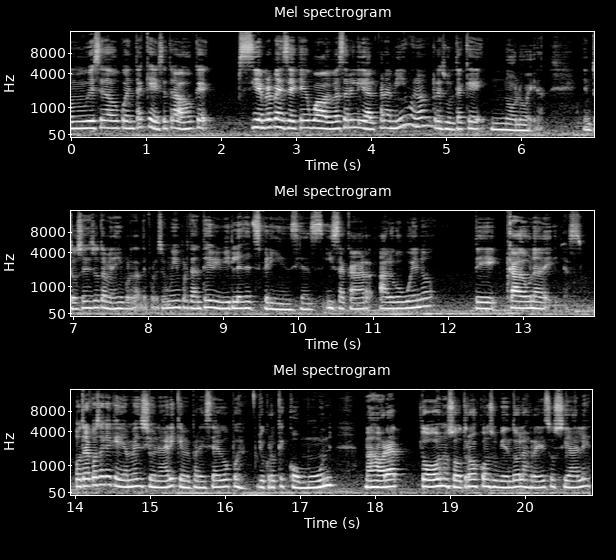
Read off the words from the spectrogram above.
no me hubiese dado cuenta que ese trabajo que siempre pensé que, wow, iba a ser el ideal para mí, bueno, resulta que no lo era. Entonces eso también es importante. Por eso es muy importante vivir las experiencias y sacar algo bueno de cada una de ellas. Otra cosa que quería mencionar y que me parece algo, pues yo creo que común, más ahora todos nosotros consumiendo las redes sociales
